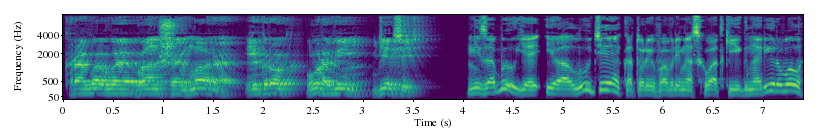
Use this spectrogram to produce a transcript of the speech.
Кровавая банша Мара, игрок, уровень 10. Не забыл я и о луте, который во время схватки игнорировал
